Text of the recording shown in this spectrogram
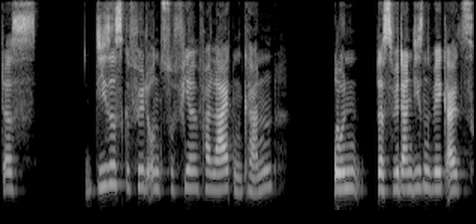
dass dieses Gefühl uns zu vielen verleiten kann und dass wir dann diesen Weg als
